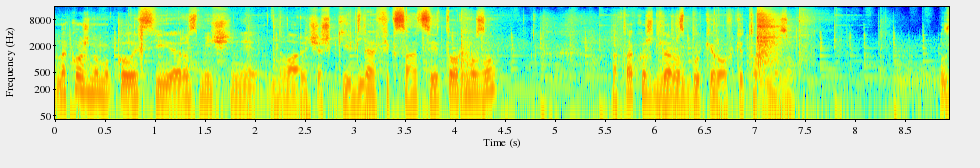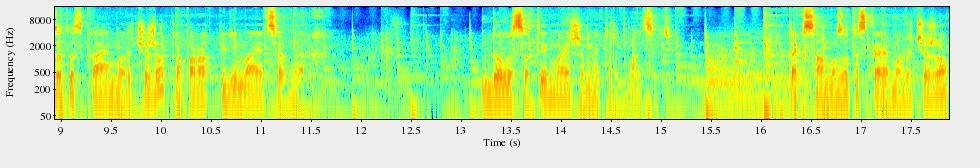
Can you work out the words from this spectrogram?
На кожному колесі розміщені два рычажки для фіксації тормозу, а також для розблокіровки тормозу. Затискаємо рычажок, апарат підіймається вверх до висоти майже 1,20 м. Так само затискаємо рычажок,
